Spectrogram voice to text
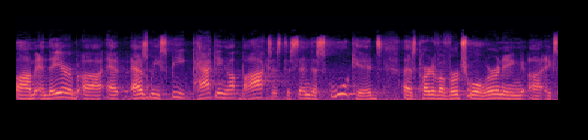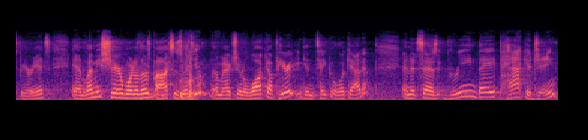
um, and they are uh, at, as we speak, packing up boxes to send to school kids as part of a virtual learning uh, experience. And let me share one of those boxes with you. I'm actually going to walk up here. You can take a look at it. And it says Green Bay Packaging.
